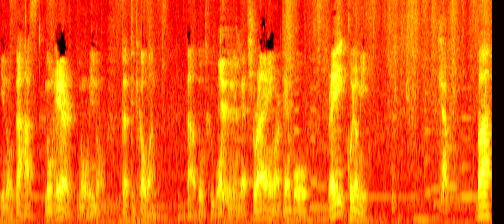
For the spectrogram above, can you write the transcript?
you know, that has no hair, no, you know, the typical one. That those who work Yeah, yeah. in a shrine or temple, right? 暦 Yep. But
